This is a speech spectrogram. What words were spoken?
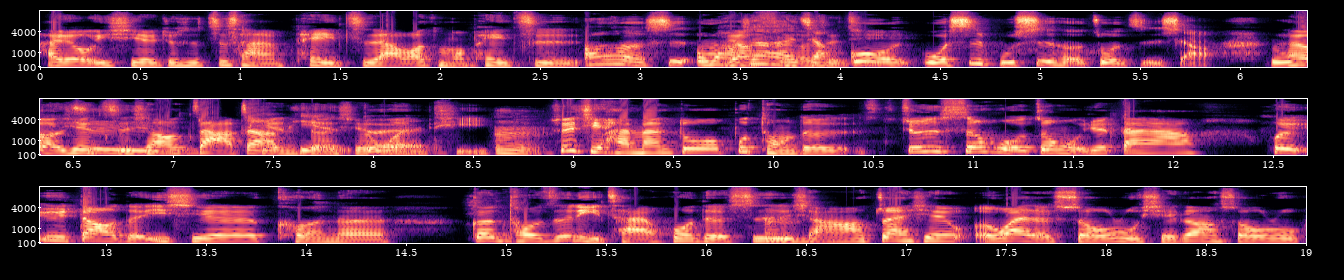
还有一些就是资产配置啊，我要怎么配置？哦，是我们好像还讲过我适不适合做直销，还有一些直销诈诈骗的一些对问题。嗯，所以其实还蛮多不同的，就是生活中我觉得大家会遇到的一些可能跟投资理财，或者是嗯想要赚一些额外的收入、斜杠收入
